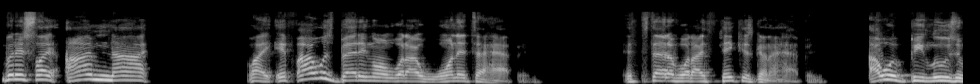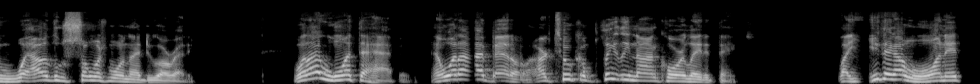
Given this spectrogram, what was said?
But it's like I'm not like if I was betting on what I wanted to happen instead of what I think is going to happen, I would be losing. I would lose so much more than I do already. What I want to happen and what I bet on are two completely non-correlated things. Like you think I wanted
